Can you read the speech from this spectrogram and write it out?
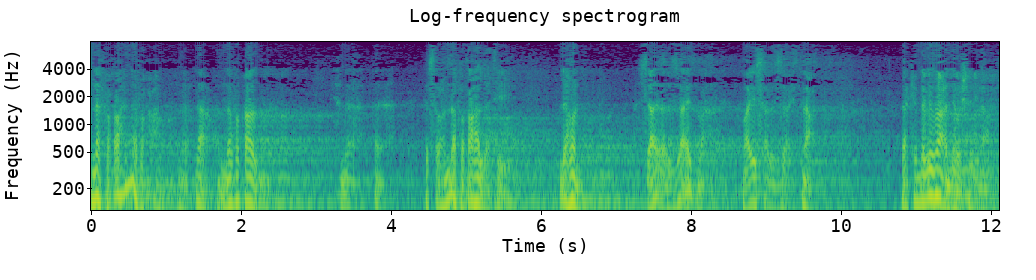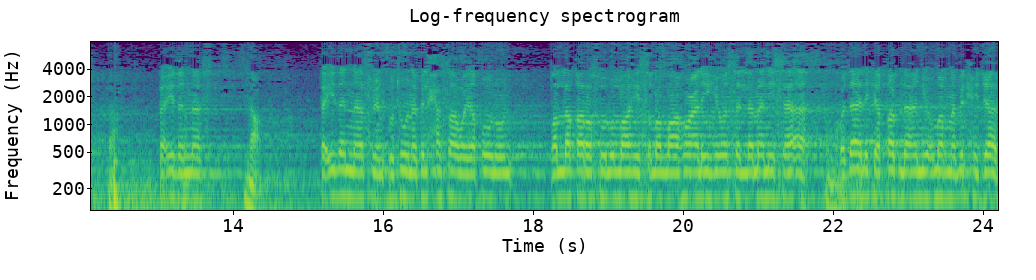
النفقة النفقة. لا النفقة يسأل النفقة التي لهن. الزائد ما, ما يسأل الزائد نعم. لكن النبي ما عنده شيء. نعم, نعم. فإذا الناس نعم. فإذا الناس ينكتون بالحصى ويقولون طلق رسول الله صلى الله عليه وسلم نساءه وذلك قبل أن يؤمرن بالحجاب.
